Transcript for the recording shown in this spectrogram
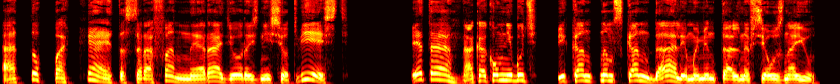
а то пока это сарафанное радио разнесет весть, это о каком-нибудь пикантном скандале моментально все узнают,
